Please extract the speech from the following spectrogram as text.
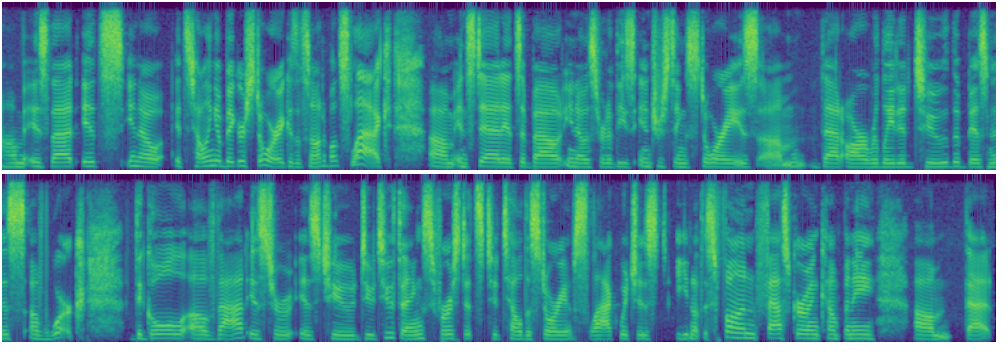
um, is that it's you know it's telling a bigger story because it's not about Slack. Um, instead, it's about you know sort of these interesting stories um, that are related to the business of work. The goal of that is to is to do two things. First, it's to tell the story of Slack, which which is you know this fun, fast-growing company um, that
